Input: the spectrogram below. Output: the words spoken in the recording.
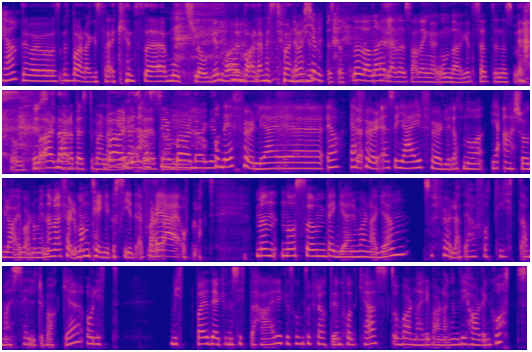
Ja. Det var jo barnehagestreikens uh, motslogan var 'barn er mest i barnehagen'. Det var kjempestøttende da når Helene sa det en gang om dagen. Sendte hun SMS sånn 'Husk, barn er, best i barnehagen'. Barn er best i sånn- barnehagen. Og det føler jeg eh, Ja, jeg, ja. Føler, altså jeg føler at nå Jeg er så glad i barna mine. Men jeg føler man trenger ikke å si det, for Nei, det er opplagt. Men nå som begge er i barnehagen, så føler jeg at jeg har fått litt av meg selv tilbake, og litt mitt Bare det å kunne sitte her ikke sant, og prate i en podkast, og barna er i barnehagen, de har det godt.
